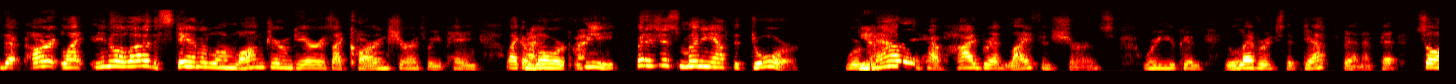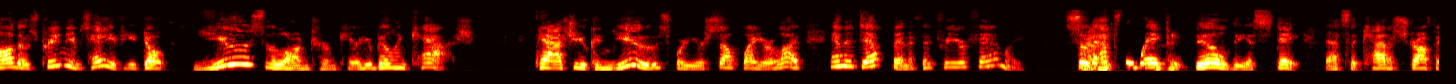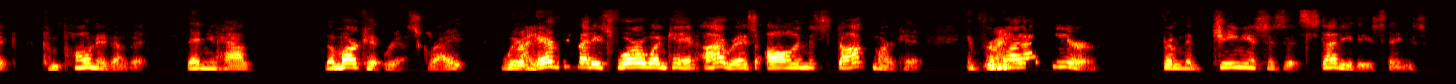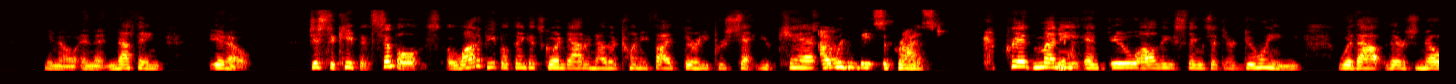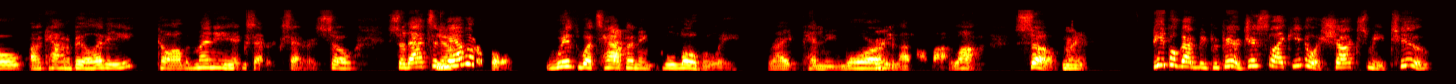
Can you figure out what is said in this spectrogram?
that aren't like you know a lot of the standalone long-term care is like car insurance where you're paying like a right, lower right. fee but it's just money out the door where yeah. now they have hybrid life insurance where you can leverage the death benefit. So all those premiums, hey, if you don't use the long-term care, you're building cash. Cash you can use for yourself while you're alive and a death benefit for your family. So right. that's the way to build the estate. That's the catastrophic component of it. Then you have the market risk, right? Where right. everybody's 401k and IRA is all in the stock market. And from right. what I hear from the geniuses that study these things, you know, and that nothing, you know, just to keep it simple, a lot of people think it's going down another 25, 30%. You can't. I wouldn't be surprised. Print money yeah. and do all these things that they're doing without, there's no accountability to all the money, mm-hmm. et cetera, et cetera. So, so that's yeah. inevitable with what's happening yeah. globally, right? Pending war, right. blah, blah, blah, blah. So right. people got to be prepared. Just like, you know, what shocks me too,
